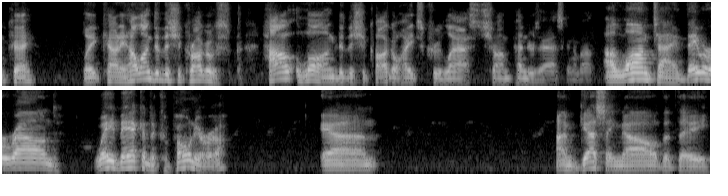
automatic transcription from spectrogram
Okay. Lake County. How long did the Chicago how long did the Chicago Heights crew last? Sean Pender's asking about. A long time. They were around way back in the Capone era. And I'm guessing now that they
